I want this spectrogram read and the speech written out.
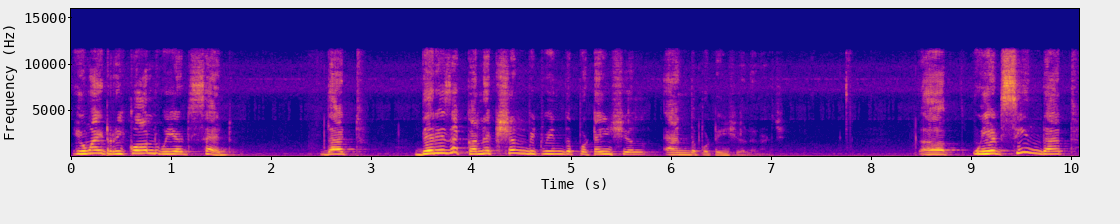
You might recall we had said that there is a connection between the potential and the potential energy. Uh, we had seen that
